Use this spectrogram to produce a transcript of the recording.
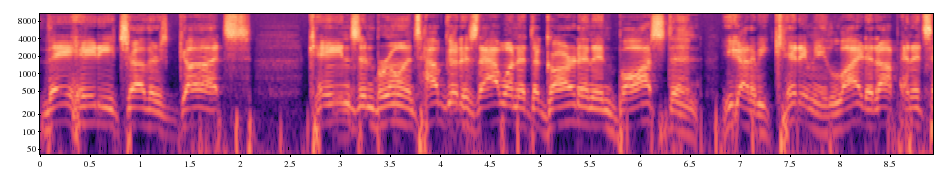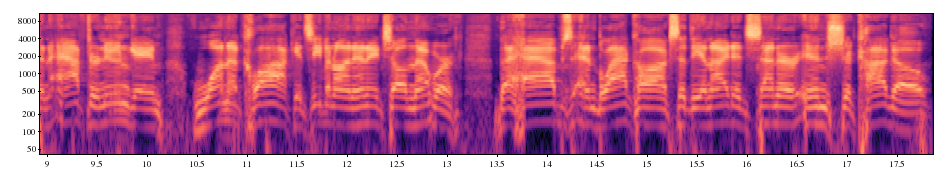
They hate each other's guts. Canes and Bruins. How good is that one at the Garden in Boston? You got to be kidding me. Light it up. And it's an afternoon game, 1 o'clock. It's even on NHL Network. The Habs and Blackhawks at the United Center in Chicago.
